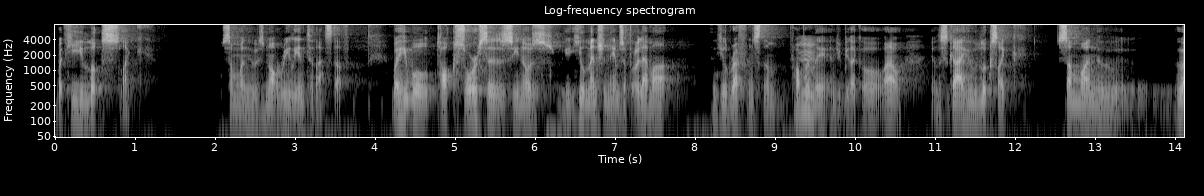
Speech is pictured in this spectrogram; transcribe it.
But he looks like someone who is not really into that stuff. But he will talk sources, he knows, he- he'll mention names of ulama and he'll reference them properly, and you'll be like, oh, wow, you know, this guy who looks like someone who, who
